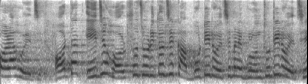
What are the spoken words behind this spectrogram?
করা হয়েছে। অর্থাৎ এই যে হর্ষচরিত যে কাব্যটি রয়েছে মানে গ্রন্থটি রয়েছে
